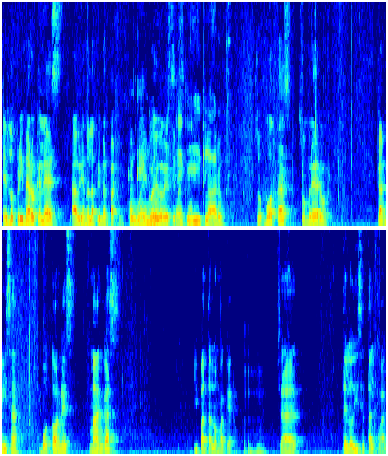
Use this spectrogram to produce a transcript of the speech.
Es lo primero que lees abriendo la primera página. Qué Ok. bueno. Código de vestimenta. Sí, claro. So- botas, sombrero, camisa, botones, mangas y pantalón vaquero. O sea, te lo dice tal cual.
